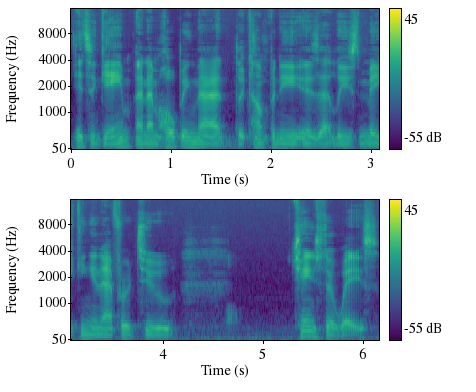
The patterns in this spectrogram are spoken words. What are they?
it's a game, and I'm hoping that the company is at least making an effort to change their ways.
